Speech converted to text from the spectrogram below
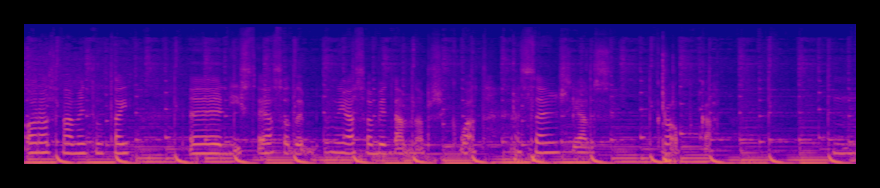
oraz mamy tutaj y, listę. Ja sobie, ja sobie dam na przykład essentials. Mm,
